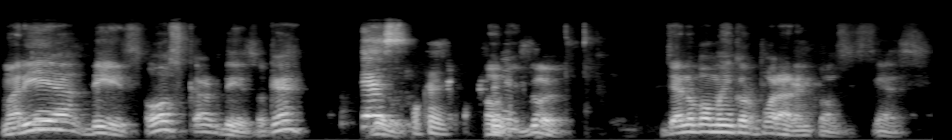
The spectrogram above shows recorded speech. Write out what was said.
María, this. Oscar, this, okay? Yes. Okay. Okay, good. Ya nos vamos a incorporar entonces, yes.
